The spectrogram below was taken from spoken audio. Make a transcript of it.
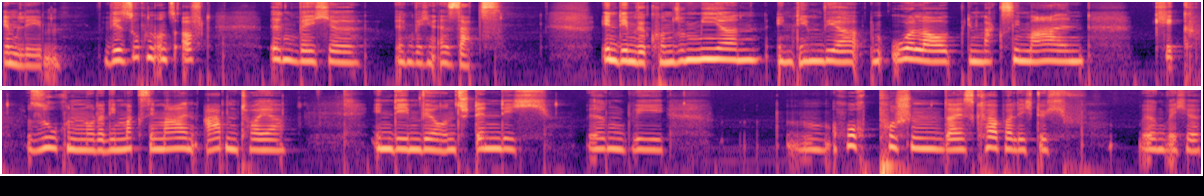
im Leben. Wir suchen uns oft irgendwelche irgendwelchen Ersatz, indem wir konsumieren, indem wir im Urlaub die maximalen Kick suchen oder die maximalen Abenteuer, indem wir uns ständig irgendwie hm, hochpushen, sei es körperlich durch irgendwelche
